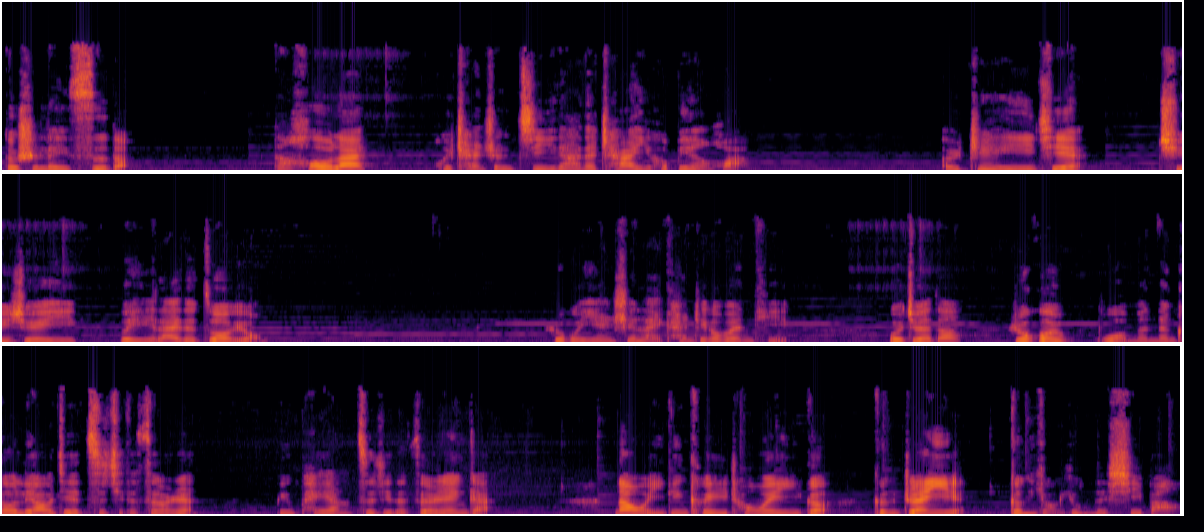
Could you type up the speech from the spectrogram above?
都是类似的，但后来会产生极大的差异和变化，而这一切取决于未来的作用。如果延伸来看这个问题，我觉得。如果我们能够了解自己的责任，并培养自己的责任感，那我一定可以成为一个更专业、更有用的细胞。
